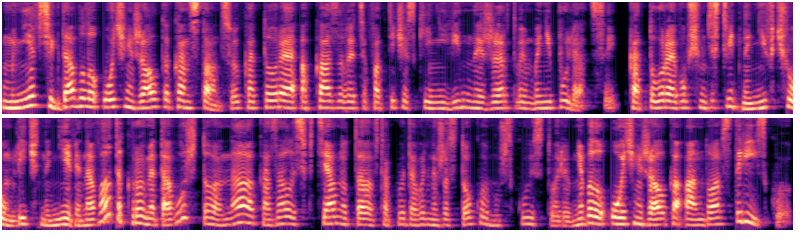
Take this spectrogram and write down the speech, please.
Мне всегда было очень жалко Констанцию, которая оказывается фактически невинной жертвой манипуляций, которая, в общем, действительно ни в чем лично не виновата, кроме того, что она оказалась втянута в такую довольно жестокую мужскую историю. Мне было очень очень жалко Анну Австрийскую,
